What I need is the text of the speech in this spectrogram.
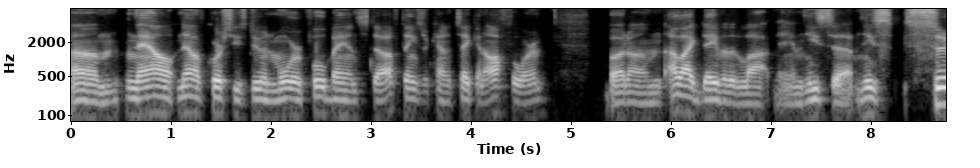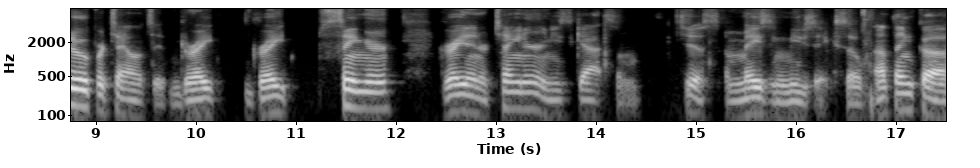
Um, now, now of course he's doing more full band stuff. Things are kind of taking off for him, but um, I like David a lot, man. He's uh, he's super talented, great, great singer, great entertainer, and he's got some just amazing music. So I think uh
